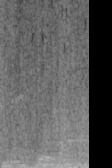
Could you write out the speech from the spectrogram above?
Blue team.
